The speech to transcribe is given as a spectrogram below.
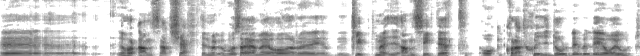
Eh, jag har ansatt käften höll jag på att säga, men jag har eh, klippt mig i ansiktet och kollat skidor. Det är väl det jag har gjort.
